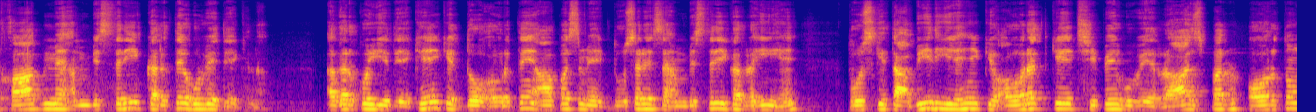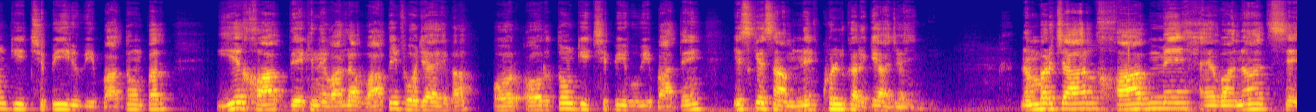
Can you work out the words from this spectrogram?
ख्वाब में हम बिस्तरी करते हुए देखना। अगर कोई ये देखे कि दो औरतें आपस में एक दूसरे से हम बिस्तरी कर रही हैं तो उसकी ताबीर ये है कि औरत के छिपे हुए राज पर, औरतों की छिपी हुई बातों पर ये ख्वाब देखने वाला वाकिफ हो जाएगा और औरतों की छिपी हुई बातें इसके सामने खुल करके आ जाएँगी। नंबर चार, ख्वाब में हैवानात से,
